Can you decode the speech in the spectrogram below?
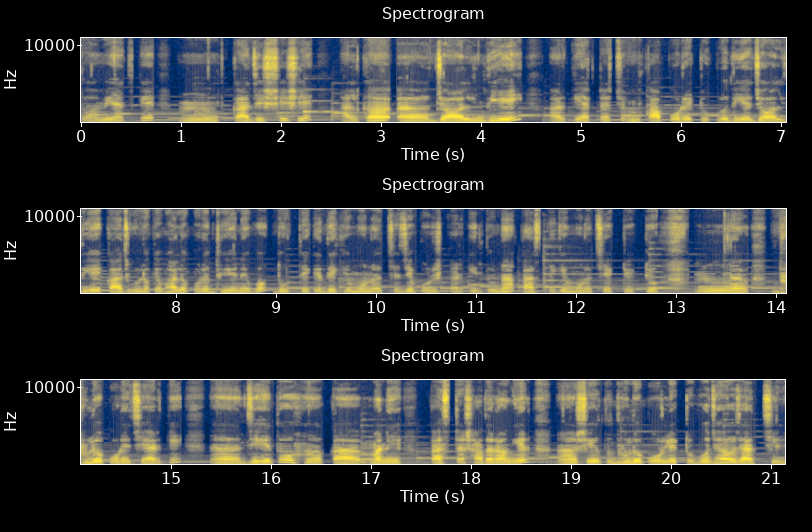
তো আমি আজকে কাজের শেষে হালকা জল দিয়েই আর কি একটা কাপড়ের টুকরো দিয়ে, জল দিয়ে কাজগুলোকে ভালো করে ধুয়ে নেব। দূর থেকে দেখে মনে হচ্ছে যে পরিষ্কার, কিন্তু না, কাছ থেকে মনে হচ্ছে একটু একটু ধুলো পড়েছে আর কি। যেহেতু মানে কাজটা সাদা রঙের সেহেতু ধুলো পড়লে একটু বোঝাও যাচ্ছিল।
